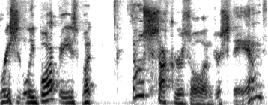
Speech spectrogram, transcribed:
recently bought these, but those suckers will understand.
